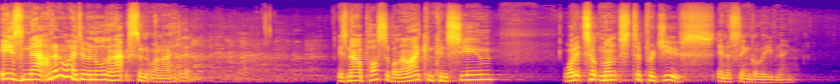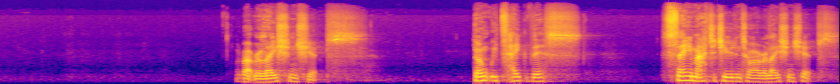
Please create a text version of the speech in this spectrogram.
is now, I don't know why I do a northern accent when I, is now possible. And I can consume what it took months to produce in a single evening. What about relationships? Don't we take this same attitude into our relationships?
